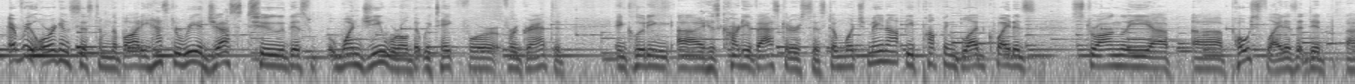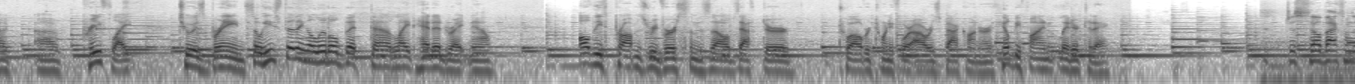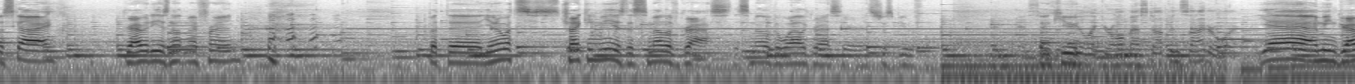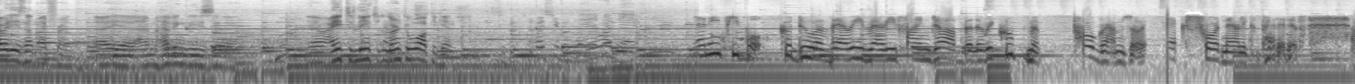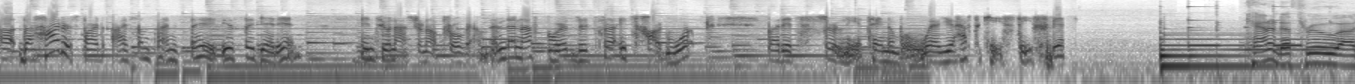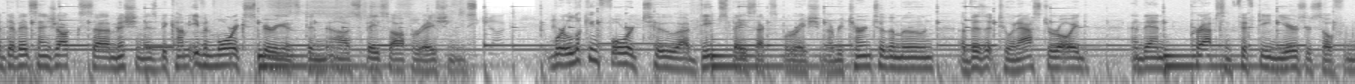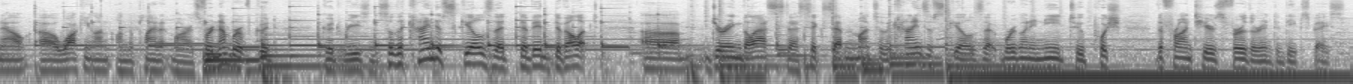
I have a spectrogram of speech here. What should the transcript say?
Every organ system in the body has to readjust to this 1G world that we take for, for granted, including uh, his cardiovascular system, which may not be pumping blood quite as strongly uh, uh, post flight as it did uh, uh, pre flight to his brain. So he's feeling a little bit uh, lightheaded right now. All these problems reverse themselves after 12 or 24 hours back on Earth. He'll be fine later today. just fell back from the sky. Gravity is not my friend. but the, you know what's striking me is the smell of grass, the smell of the wild grass here. It's just beautiful. Thank Does it you. Feel like you're all messed up inside, or what? Yeah, I mean gravity is not my friend. I, uh, I'm having these. Uh, you know, I need to learn, to learn to walk again. Many people could do a very, very fine job, but the recruitment programs are extraordinarily competitive. Uh, the hardest part, I sometimes say, is to get in into an astronaut program, and then afterwards, it's uh, it's hard work, but it's certainly attainable. Where you have to stay fit. Canada, through uh, David Saint Jacques' uh, mission, has become even more experienced in uh, space operations. We're looking forward to uh, deep space exploration, a return to the moon, a visit to an asteroid, and then perhaps in 15 years or so from now, uh, walking on, on the planet Mars for a number of good, good reasons. So the kind of skills that David developed um, during the last uh, six, seven months are the kinds of skills that we're going to need to push the frontiers further into deep space.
